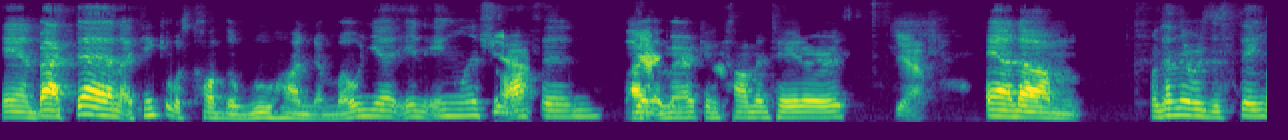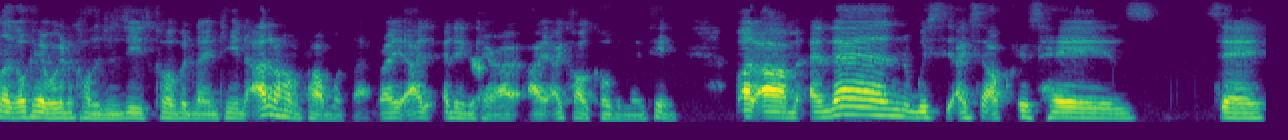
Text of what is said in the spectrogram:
And back then, I think it was called the Wuhan pneumonia in English, Yeah. often by Yeah, yeah. American commentators. Yeah. And um, and then there was this thing like, okay, we're gonna call the disease COVID nineteen. I don't have a problem with that, right? I, I didn't care. I, I, I call it COVID nineteen. But um, and then we see I saw Chris Hayes say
